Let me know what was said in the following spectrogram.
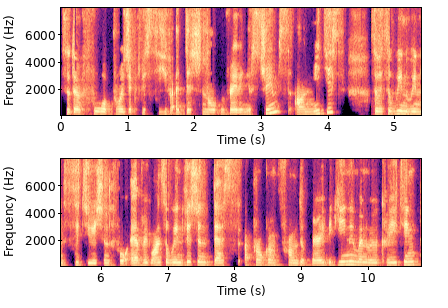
So therefore, project receive additional revenue streams on Metis. So it's a win-win situation for everyone. So we envisioned this a program from the very beginning when we were creating,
